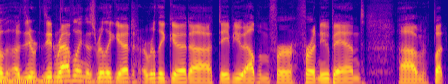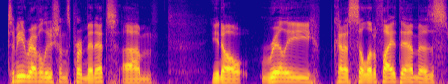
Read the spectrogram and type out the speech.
So the, the the unraveling is really good, a really good uh, debut album for for a new band. Um, but to me, revolutions per minute, um, you know, really kind of solidified them as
